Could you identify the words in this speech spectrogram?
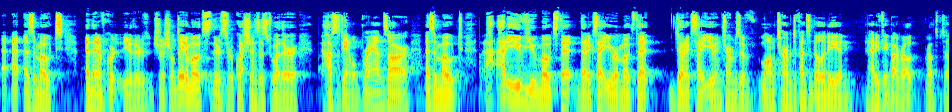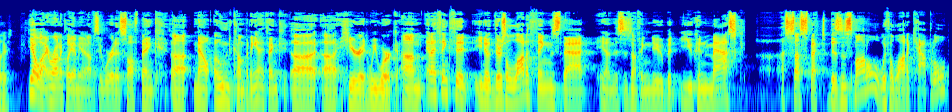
a- as a moat. And then of course, you know, there's traditional data moats. There's sort of questions as to whether how sustainable brands are as a moat. How do you view moats that, that excite you or moats that don't excite you in terms of long-term defensibility and how do you think about relative to others? Yeah, well, ironically, I mean, obviously, we're at a SoftBank uh, now owned company. I think uh, uh, here at WeWork, um, and I think that you know there's a lot of things that you know this is nothing new, but you can mask a suspect business model with a lot of capital,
